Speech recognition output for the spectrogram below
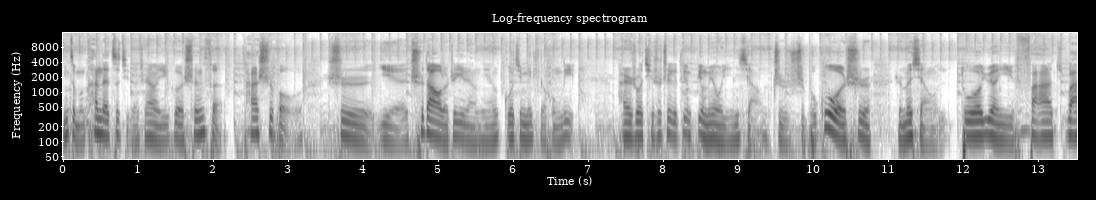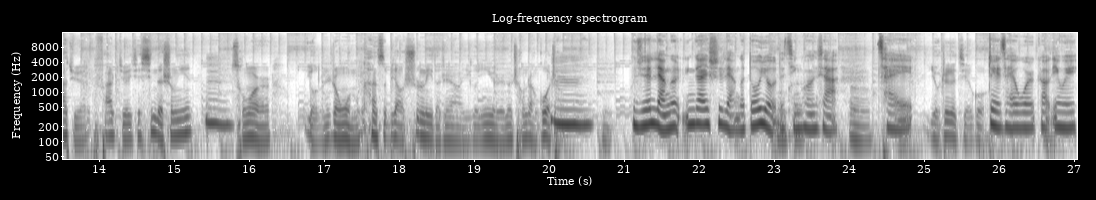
你怎么看待自己的这样一个身份？他是否是也吃到了这一两年国际媒体的红利，还是说其实这个并并没有影响，只只不过是人们想多愿意发挖掘、发掘一些新的声音，嗯从而有了这种我们看似比较顺利的这样一个音乐人的成长过程。嗯嗯，我觉得两个应该是两个都有的情况下嗯，才有这个结果。对才 work out，因为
